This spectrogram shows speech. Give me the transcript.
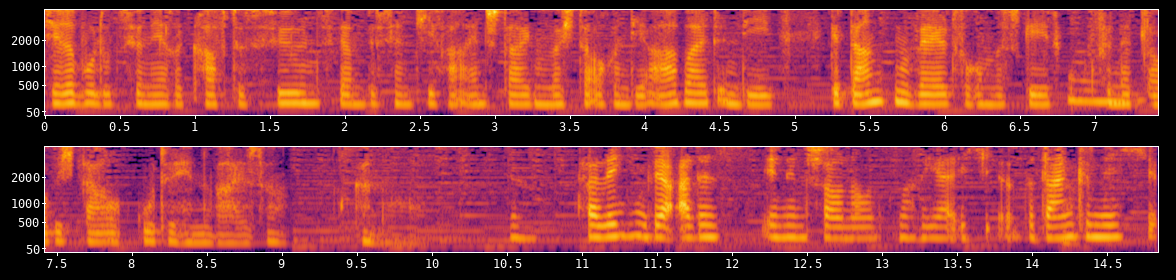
Die revolutionäre Kraft des Fühlens. Wer ein bisschen tiefer einsteigen möchte, auch in die Arbeit, in die Gedankenwelt, worum es geht, mhm. findet, glaube ich, da auch gute Hinweise. Genau. Verlinken wir alles in den Show Notes, Maria. Ich äh, bedanke mich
